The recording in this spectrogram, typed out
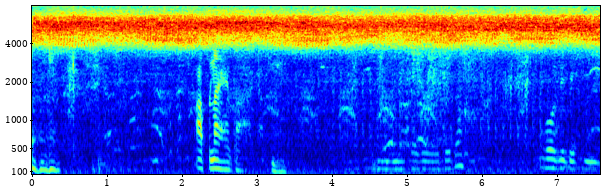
अपना है बाहर। वो भी देखेंगे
